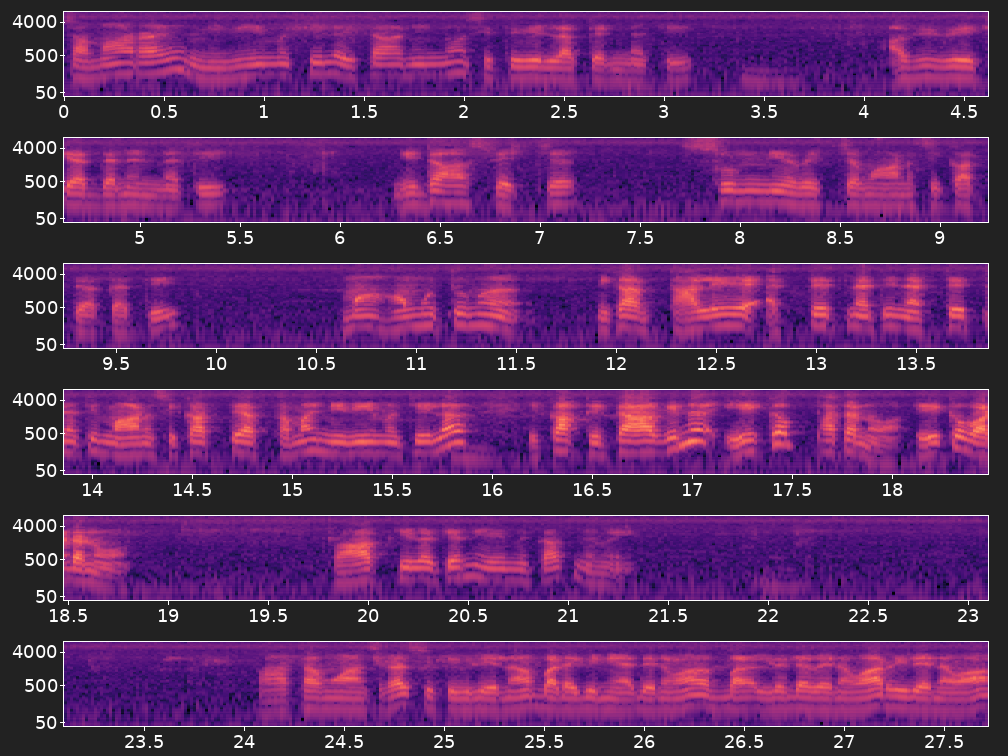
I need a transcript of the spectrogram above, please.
සමහර අය නිවීම කියලා ඊටාන ඉන්නවා සිතවිල්ලක් එන්නේ නැති අවිවේකයක් දැනෙන්නේ නැති නිදහස් වෙච්ච ශුන්‍ය වෙච්ච මානසිකත්වයක් ඇති. මා හමුතුම නිකන් තලයේ ඇත්තෙත් නැති නැත්තෙත් නැති මානසිකත්වයක් තමයි නිවීම කියලා එකක් හිතාගෙන ඒක පතනවා ඒක වඩනවා. රාත් කියලා කියන්නේ එහෙම එකක් නෙමෙයි. ආතම වංශලා සිටිවිලි එනවා බඩගිනි ඇදෙනවා ලෙඩ වෙනවා රිදෙනවා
